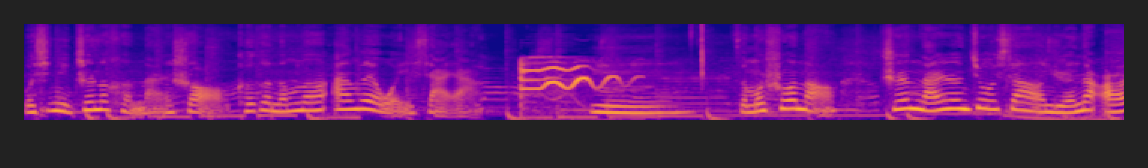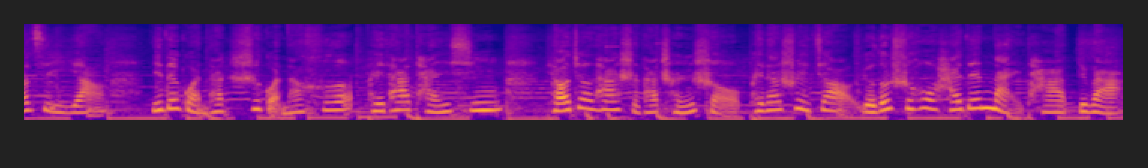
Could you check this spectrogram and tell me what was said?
我心里真的很难受。可可能不能安慰我一下呀？嗯。怎么说呢？其实男人就像女人的儿子一样，你得管他吃，管他喝，陪他谈心，调教他，使他成熟，陪他睡觉，有的时候还得奶他，对吧？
